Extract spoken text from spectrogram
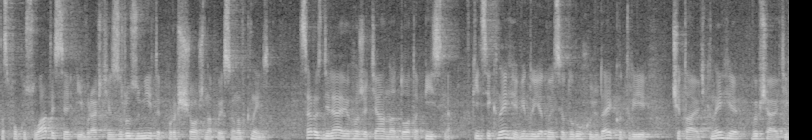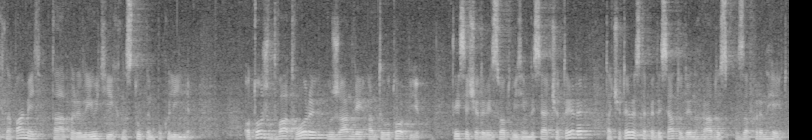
та сфокусуватися і, врешті, зрозуміти, про що ж написано в книзі. Це розділяє його життя на до та після. В кінці книги він доєднується до руху людей, котрі читають книги, вивчають їх на пам'ять та передають їх наступним поколінням. Отож, два твори у жанрі антиутопії 1984 та 451 градус за Фаренгейтом.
